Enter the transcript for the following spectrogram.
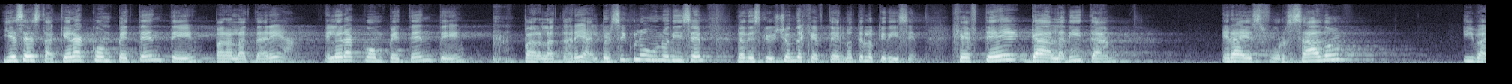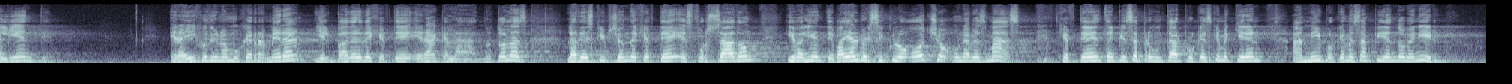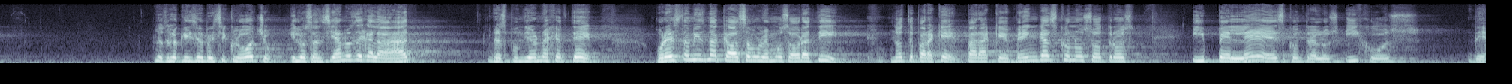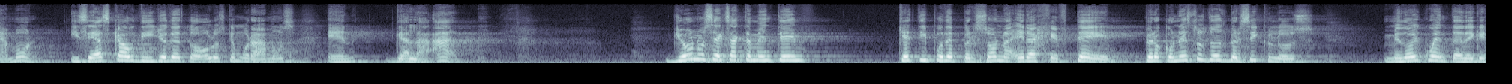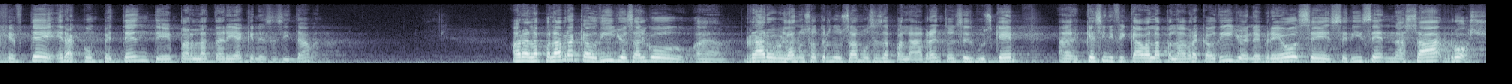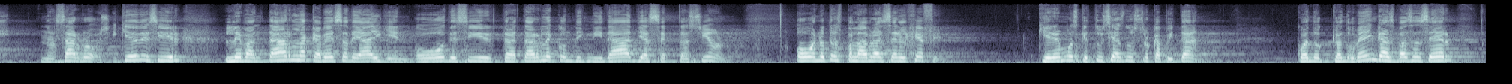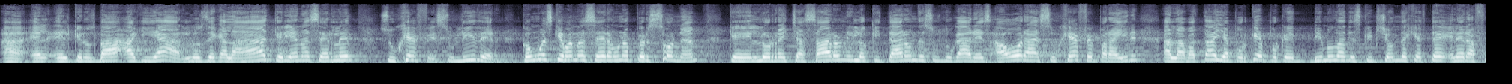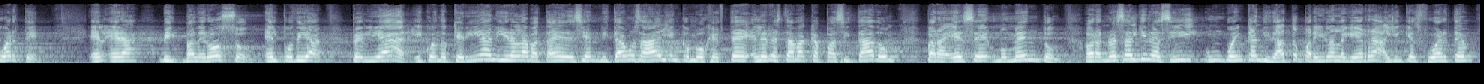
y es esta, que era competente para la tarea. Él era competente para la tarea. El versículo 1 dice la descripción de Jefté, note lo que dice. Jefté Galadita era esforzado y valiente. Era hijo de una mujer ramera y el padre de Jefté era Galaad. Notó las la descripción de Jefté, esforzado y valiente. Vaya al versículo 8 una vez más. Jefté empieza a preguntar, ¿por qué es que me quieren a mí? ¿Por qué me están pidiendo venir? Es lo que dice el versículo 8. Y los ancianos de Galaad respondieron a Jefté, por esta misma causa volvemos ahora a ti. Note para qué, para que vengas con nosotros y pelees contra los hijos de Amón y seas caudillo de todos los que moramos en Galaad. Yo no sé exactamente qué tipo de persona era Jefté, pero con estos dos versículos me doy cuenta de que Jefté era competente para la tarea que necesitaban. Ahora, la palabra caudillo es algo ah, raro, ¿verdad? Nosotros no usamos esa palabra, entonces busqué ah, qué significaba la palabra caudillo. En hebreo se, se dice Nazar Rosh, Nazar Rosh, y quiere decir levantar la cabeza de alguien o decir tratarle con dignidad y aceptación. O en otras palabras, ser el jefe. Queremos que tú seas nuestro capitán. Cuando, cuando vengas vas a ser ah, el, el, que nos va a guiar. Los de Galaad querían hacerle su jefe, su líder. ¿Cómo es que van a hacer a una persona que lo rechazaron y lo quitaron de sus lugares, ahora su jefe para ir a la batalla? ¿Por qué? Porque vimos la descripción de Jefté, él era fuerte. Él era valeroso, él podía pelear. Y cuando querían ir a la batalla decían, necesitamos a alguien como Jefté. Él estaba capacitado para ese momento. Ahora, ¿no es alguien así un buen candidato para ir a la guerra? Alguien que es fuerte, uh,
